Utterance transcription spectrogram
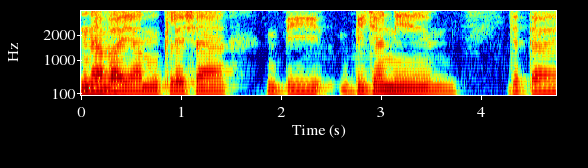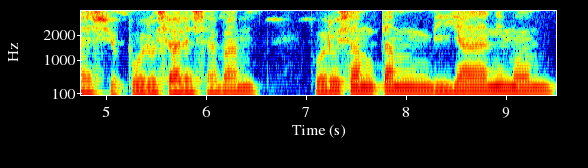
Navayam klesha vijani yata shabam purusham tam vijanimom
